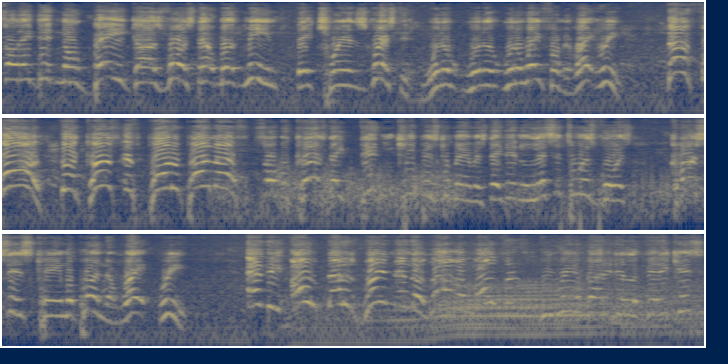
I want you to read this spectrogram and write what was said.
So they didn't obey God's voice. That would mean they transgressed it, went, went, went away from it, right? Read. Therefore, the curse is poured upon us. So because they didn't keep his commandments, they didn't listen to his voice, curses came upon them, right? Read. And the oath that is written in the law of Moses, We read about it in Leviticus,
